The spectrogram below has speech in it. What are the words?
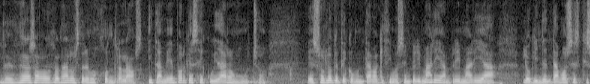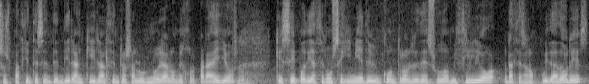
Desde las vacunas los tenemos controlados y también porque se cuidaron mucho. Eso es lo que te comentaba que hicimos en primaria. En primaria lo que intentamos es que esos pacientes entendieran que ir al centro de salud no era lo mejor para ellos, que se podía hacer un seguimiento y un control de su domicilio gracias a los cuidadores,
